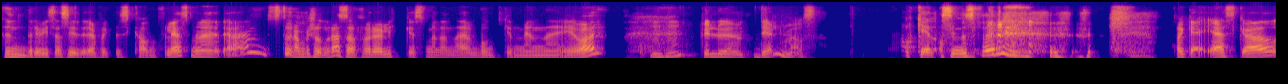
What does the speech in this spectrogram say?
hundrevis av sider jeg faktisk kan få lest. Men jeg har store ambisjoner altså, for å lykkes med denne bunken min i år. Mm -hmm. Vil du dele den med oss? Ok, da, siden du spør. ok, jeg skal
